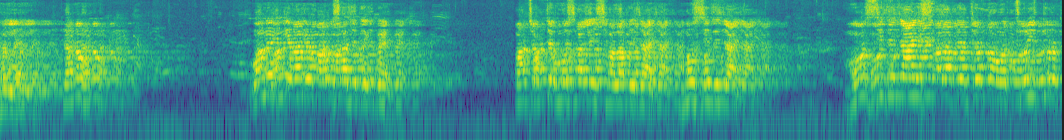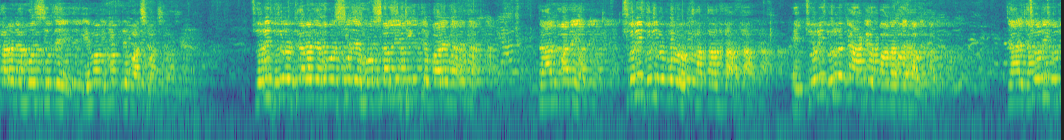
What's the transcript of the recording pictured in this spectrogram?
ধরলেন। কেন? অনেক গ্রামে মানুষ আছে, দেখবেন। পাঁচ অক্টের মশালি সলাতে যায়, মসজিদে যায়। মসজিদে যায় সালাতের জন্য ওর চরিত্রের কারণে মসজিদে ইমাম টিকতে পারছে না। চরিত্রের কারণে মসজিদে মুসাল্লি টিকতে পারে না। তার মানে চরিত্র বড় খাতার না এই চরিত্রকে আগে বানাতে হবে। যার চরিত্র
